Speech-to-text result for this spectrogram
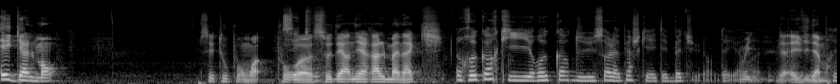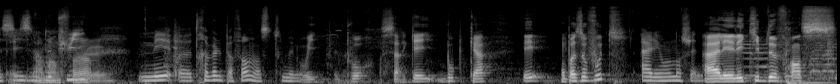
également. C'est tout pour moi, pour euh, ce dernier almanach. Record qui record du saut à la perche qui a été battu hein, d'ailleurs. Oui, euh, bien évidemment. précise depuis, mais euh, très belle performance tout de même. Oui, pour Sergei Boubka. Et on passe au foot? Allez, on enchaîne. Allez, l'équipe de France.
